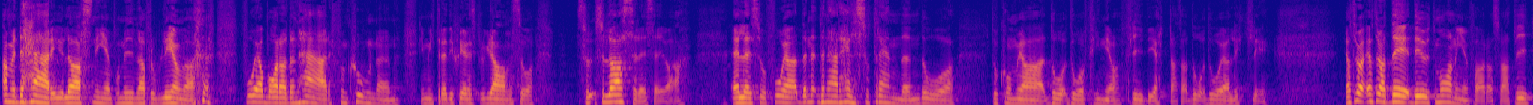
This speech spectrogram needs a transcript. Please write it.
ah, men det här är ju lösningen på mina problem. Va? Får jag bara den här funktionen i mitt redigeringsprogram så, så, så löser det sig. Va? Eller så får jag den, den här hälsotrenden, då, då, kommer jag, då, då finner jag frid i hjärtat, då, då är jag lycklig. Jag tror, jag tror att det, det är utmaningen för oss. Va? Att vi,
